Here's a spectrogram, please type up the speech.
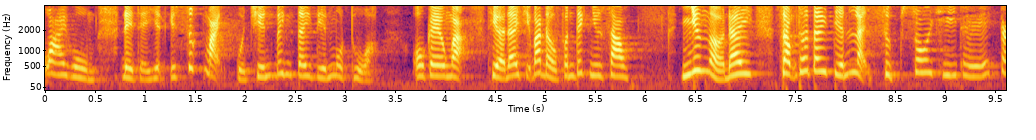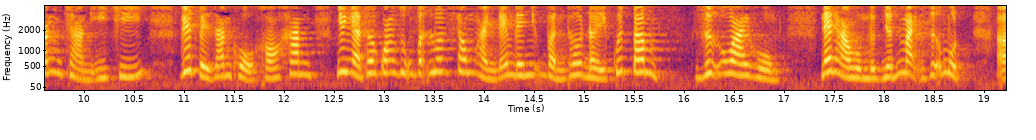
oai hùm để thể hiện cái sức mạnh của chiến binh Tây Tiến một thủa. Ok không ạ? Thì ở đây chị bắt đầu phân tích như sau. Nhưng ở đây, giọng thơ Tây Tiến lại sực sôi khí thế, căng tràn ý chí, viết về gian khổ khó khăn, nhưng nhà thơ Quang Dũng vẫn luôn song hành đem đến những vần thơ đầy quyết tâm, giữ oai hùng. Nét hào hùng được nhấn mạnh giữa một uh,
